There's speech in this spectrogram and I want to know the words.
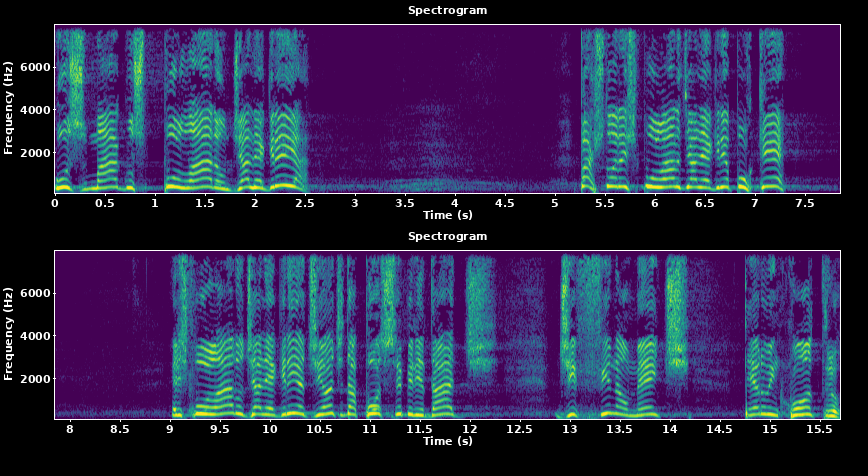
os magos pularam de alegria. Pastor, eles pularam de alegria por quê? Eles pularam de alegria diante da possibilidade de finalmente ter um encontro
